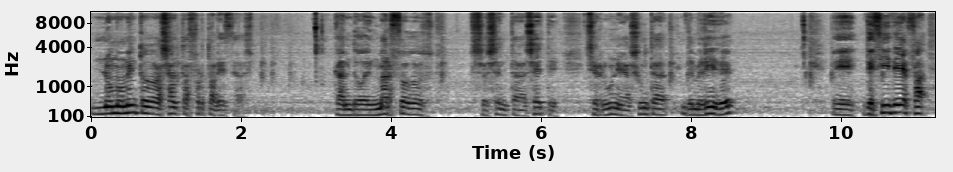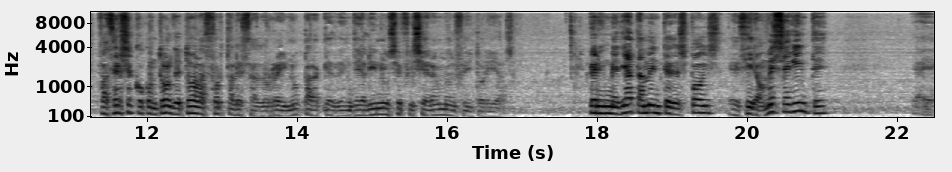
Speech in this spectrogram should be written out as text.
no momento das altas fortalezas. Cando en marzo dos 67 se reúne a Xunta de Melide, eh, decide fa facerse co control de todas as fortalezas do reino para que dende ali non se fixeran malfeitorías. Pero inmediatamente despois, é dicir, ao mes seguinte, eh,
